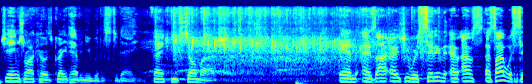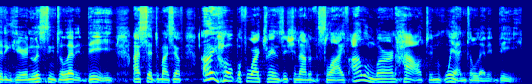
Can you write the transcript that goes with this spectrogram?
James Rocco, it's great having you with us today. Thank you so much. And as I, as you were sitting, uh, was, as I was sitting here and listening to Let It Be, I said to myself, I hope before I transition out of this life, I will learn how to and when to let it be.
